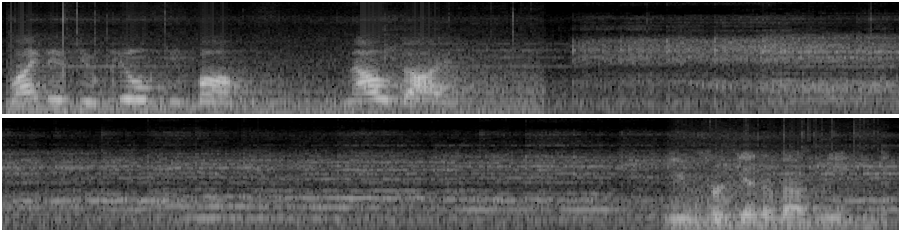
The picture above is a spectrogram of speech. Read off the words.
Why did you kill the pawn? Now die. You forget about me.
